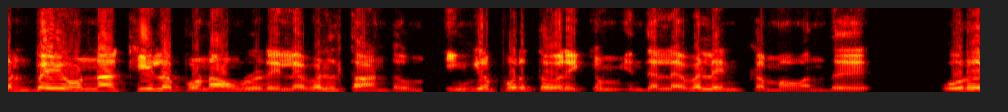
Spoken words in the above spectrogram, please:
ஒன் பை ஒன்னா கீழே போனா உங்களுடைய லெவல் தாண்டும். இங்க பொறுத்த வரைக்கும் இந்த லெவல் இன்கம் வந்து ஒரு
